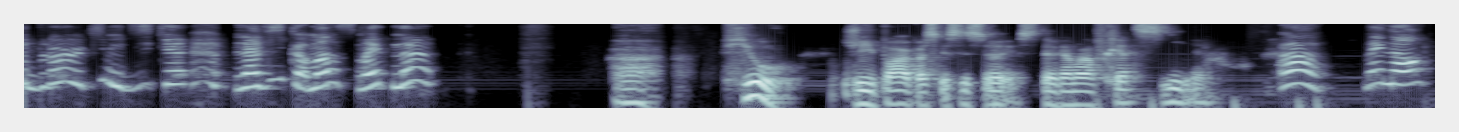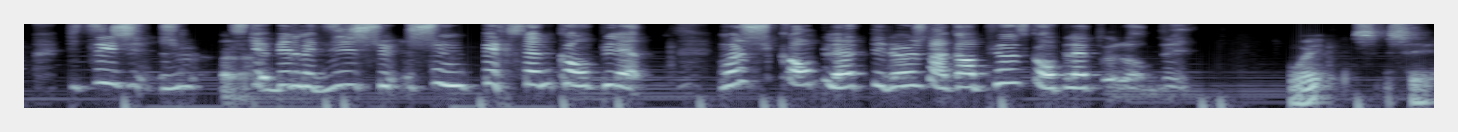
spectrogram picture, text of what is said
et bleu qui me dit que la vie commence maintenant. Ah, phew! J'ai eu peur parce que c'est ça. C'était vraiment frais ici. Ah, mais non. Puis tu sais, ce que Bill me dit, je suis, je suis une personne complète. Moi, je suis complète, puis là, je suis encore plus complète aujourd'hui. Oui, c'est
